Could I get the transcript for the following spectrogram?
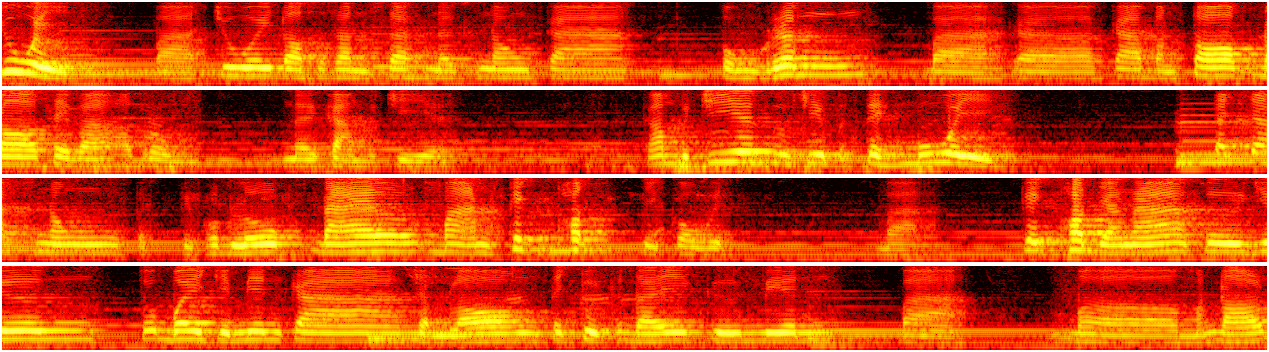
ជួយបាទជួយដល់សិស្សានុសិស្សនៅក្នុងការពង្រឹងបាទការបន្តផ្ដល់សេវាអប់រំនៅកម្ពុជា កម្ពុជាគឺជាប្រទេសមួយតិចចាស់ក្នុងពិភពលោកដែលបានគេចផុតពីកូវីដបាទកិច្ចផុតយ៉ាងណា គឺយើងទោះបីជាមានការចម្លងតិចតួចក្តីគឺមានបាទមិនដល់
